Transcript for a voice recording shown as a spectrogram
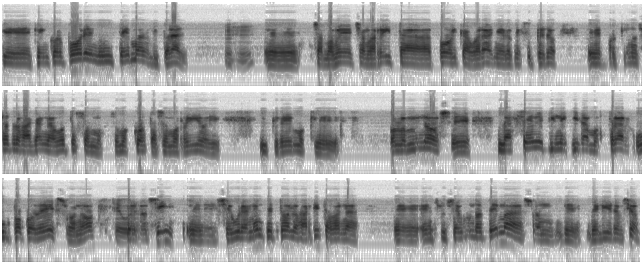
que, que incorporen un tema del litoral. Uh -huh. eh, chamamé, chamarrita, polca, guaraña, lo que sea, pero eh, porque nosotros acá en Gaboto somos somos costa, somos río y, y creemos que por lo menos eh, la sede tiene que ir a mostrar un poco de eso, ¿no? Seguro. Pero sí, eh, seguramente todos los artistas van a, eh, en su segundo tema son de, de libre opción.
